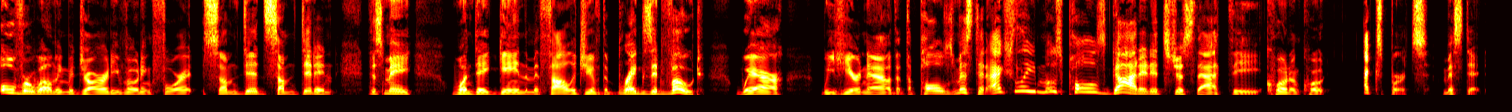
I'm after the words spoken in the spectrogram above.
overwhelming majority voting for it, some did, some didn't, this may one day gain the mythology of the Brexit vote, where we hear now that the polls missed it. Actually, most polls got it. It's just that the quote unquote experts missed it.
